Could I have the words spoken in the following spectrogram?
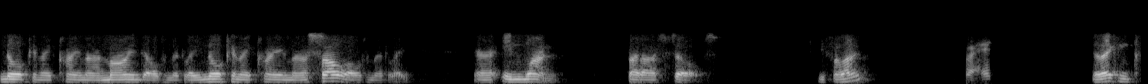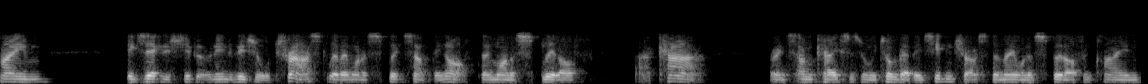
nor can they claim our mind ultimately, nor can they claim our soul ultimately uh, in one but ourselves. You follow? Right. Now they can claim executorship of an individual trust where they want to split something off. They want to split off a car. Or in some cases, when we talk about these hidden trusts, they may want to split off and claim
